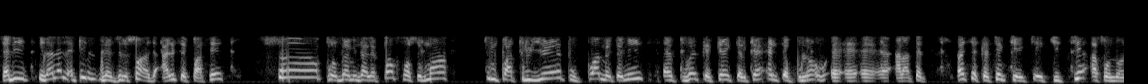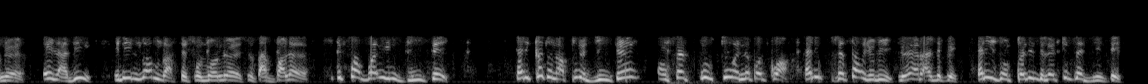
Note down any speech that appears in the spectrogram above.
C'est-à-dire, il allait, les élections allaient se passer sans problème. Il n'allait pas forcément tout patrouiller pour pouvoir maintenir, pour être quelqu'un, quelqu'un à la tête. C'est quelqu'un qui, qui, tient à son honneur. Et il a dit, il dit, l'homme là, c'est son honneur, c'est sa valeur. Il faut avoir une dignité. C'est-à-dire, quand on n'a plus de dignité, on fait pour tout et n'importe quoi. C'est ça aujourd'hui, le RADP. Ils ont perdu de toutes les dignités.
